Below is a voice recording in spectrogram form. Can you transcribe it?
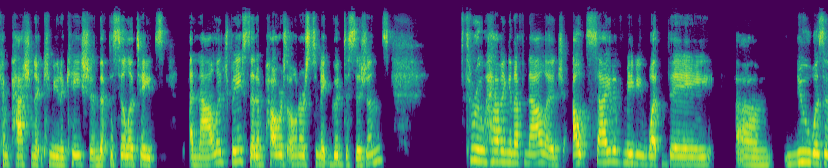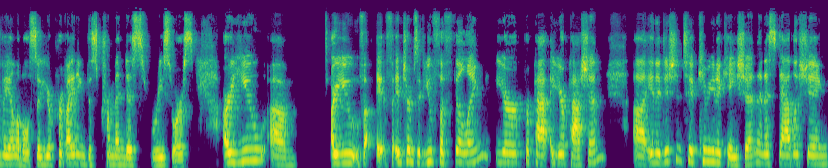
compassionate communication that facilitates a knowledge base that empowers owners to make good decisions through having enough knowledge outside of maybe what they um, knew was available. So you're providing this tremendous resource. Are you um, are you in terms of you fulfilling your your passion uh, in addition to communication and establishing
